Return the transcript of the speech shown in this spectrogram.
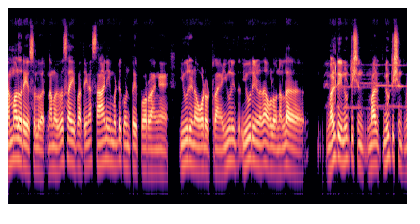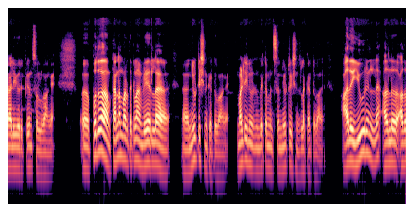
நம்மளுடைய சொல்லுவார். நம்ம விவசாயி பார்த்தீங்கன்னா சாணியை மட்டும் கொண்டு போய் போடுறாங்க. யூரினை ஓட விட்டுறாங்க. யூனி யூரினில் தான் அவ்வளோ நல்ல மல்டி நியூட்ரிஷன் மல் நியூட்ரிஷன் வேல்யூ இருக்குதுன்னு சொல்லுவாங்க பொதுவாக தென்னை மரத்துக்கெல்லாம் வேரில் நியூட்ரிஷன் கட்டுவாங்க. மல்டி நியூ விட்டமின்ஸ் நியூட்ரிஷன்ஸ்லாம் கட்டுவாங்க. அது யூரினில் அதில் அது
